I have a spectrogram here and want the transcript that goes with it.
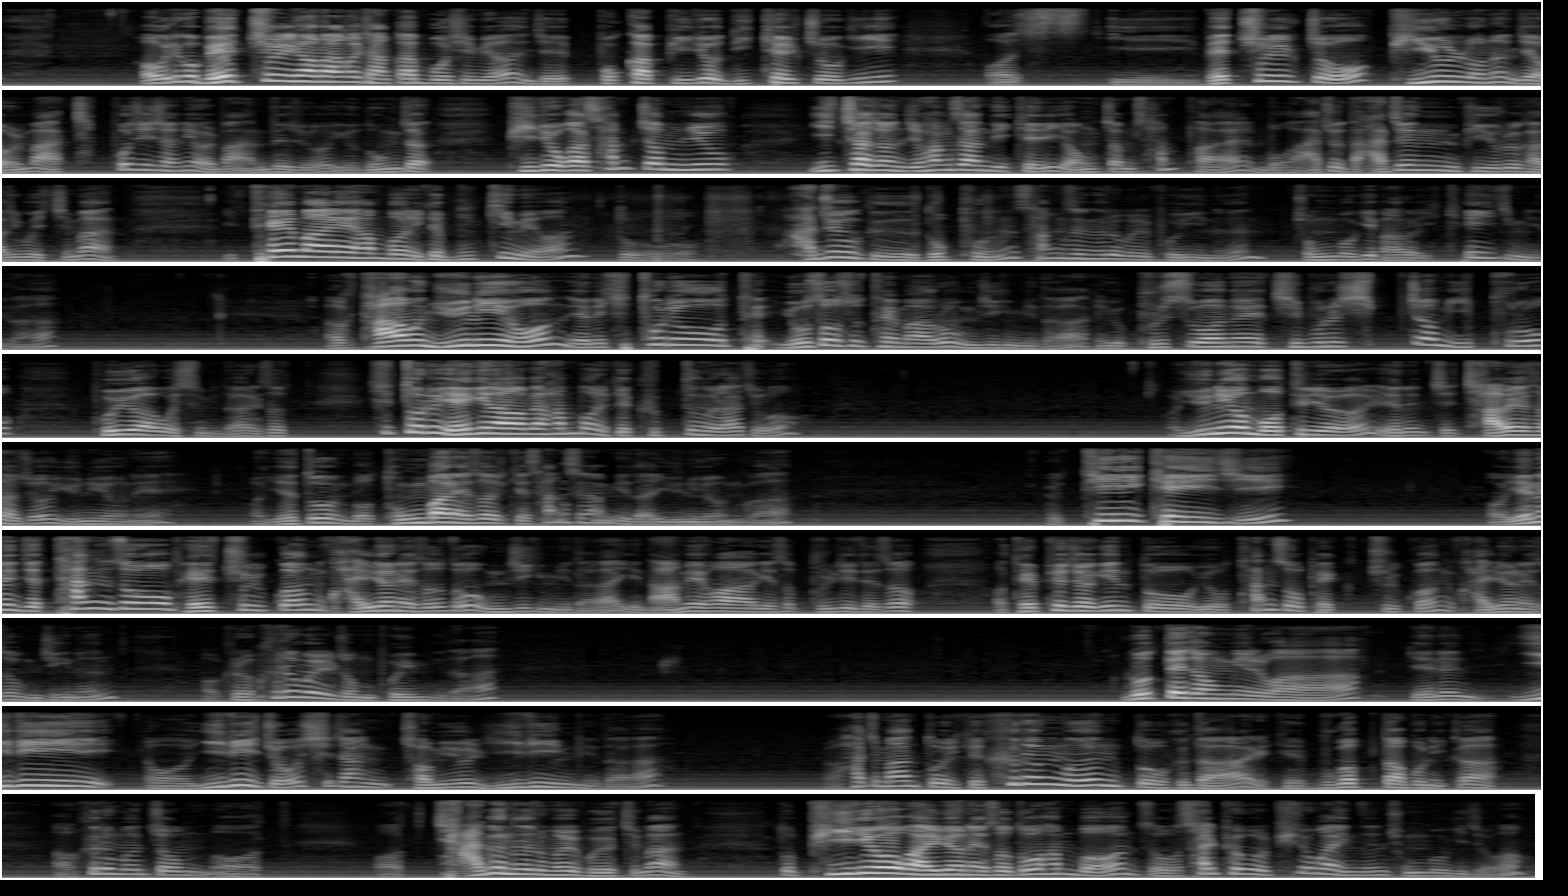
어, 그리고 매출 현황을 잠깐 보시면 이제 복합 비료 니켈 쪽이 어, 이 매출 쪽 비율로는 이제 얼마 포지션이 얼마 안 되죠. 이거 농자 비료가 3.6 2차 전지 황산 니켈이 0.38 뭐 아주 낮은 비율을 가지고 있지만 테마에 한번 이렇게 묶이면 또 아주 그 높은 상승 흐름을 보이는 종목이 바로 이 케이지입니다. 어, 다음은 유니온 얘는 히토류 테, 요소수 테마로 움직입니다. 그리고 불스원의 지분을 10.2% 보유하고 있습니다. 그래서 히토류 얘기 나오면 한번 이렇게 급등을 하죠. 어, 유니온 머티리얼 얘는 이제 자회사죠 유니온의 어, 얘도 뭐 동반해서 이렇게 상승합니다 유니온과 TKG 어, 얘는 이제 탄소 배출권 관련해서도 움직입니다. 이 남해화학에서 분리돼서 어, 대표적인 또 요 탄소 배출권 관련해서 움직이는 어, 그런 흐름을 좀 보입니다. 롯데정밀화학 얘는 1위 어, 1위죠 시장 점유율 1위입니다. 하지만 또 이렇게 흐름은 또 그다 이렇게 무겁다 보니까 어, 흐름은 좀 어, 어, 작은 흐름을 보였지만 또 비료 관련해서도 한번 또 살펴볼 필요가 있는 종목이죠.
